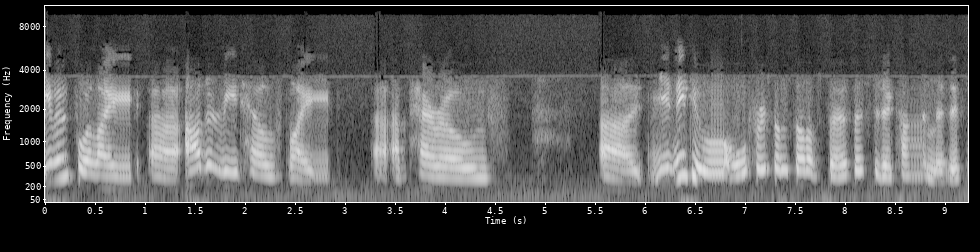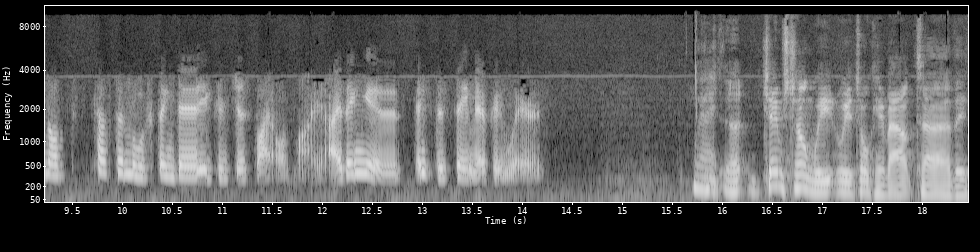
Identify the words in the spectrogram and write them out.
even for like uh, other retails like uh, apparels, uh, you need to offer some sort of service to the customers. If not, customers think that they can just buy online. I think it, it's the same everywhere. Right. Uh, James Chong, we, we were talking about uh, the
